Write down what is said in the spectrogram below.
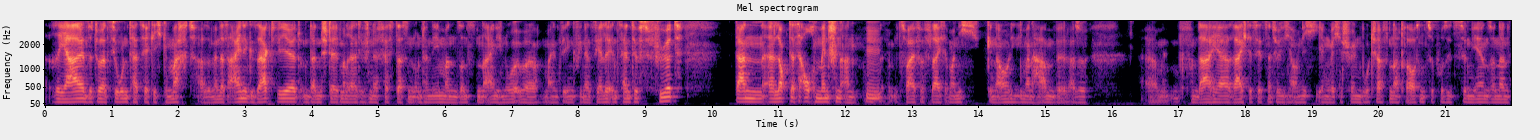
realen Situationen tatsächlich gemacht. Also wenn das eine gesagt wird und dann stellt man relativ schnell fest, dass ein Unternehmen ansonsten eigentlich nur über meinetwegen finanzielle Incentives führt, dann äh, lockt das auch Menschen an. Hm. Im Zweifel vielleicht aber nicht genau die, die man haben will. Also ähm, von daher reicht es jetzt natürlich auch nicht, irgendwelche schönen Botschaften nach draußen zu positionieren, sondern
